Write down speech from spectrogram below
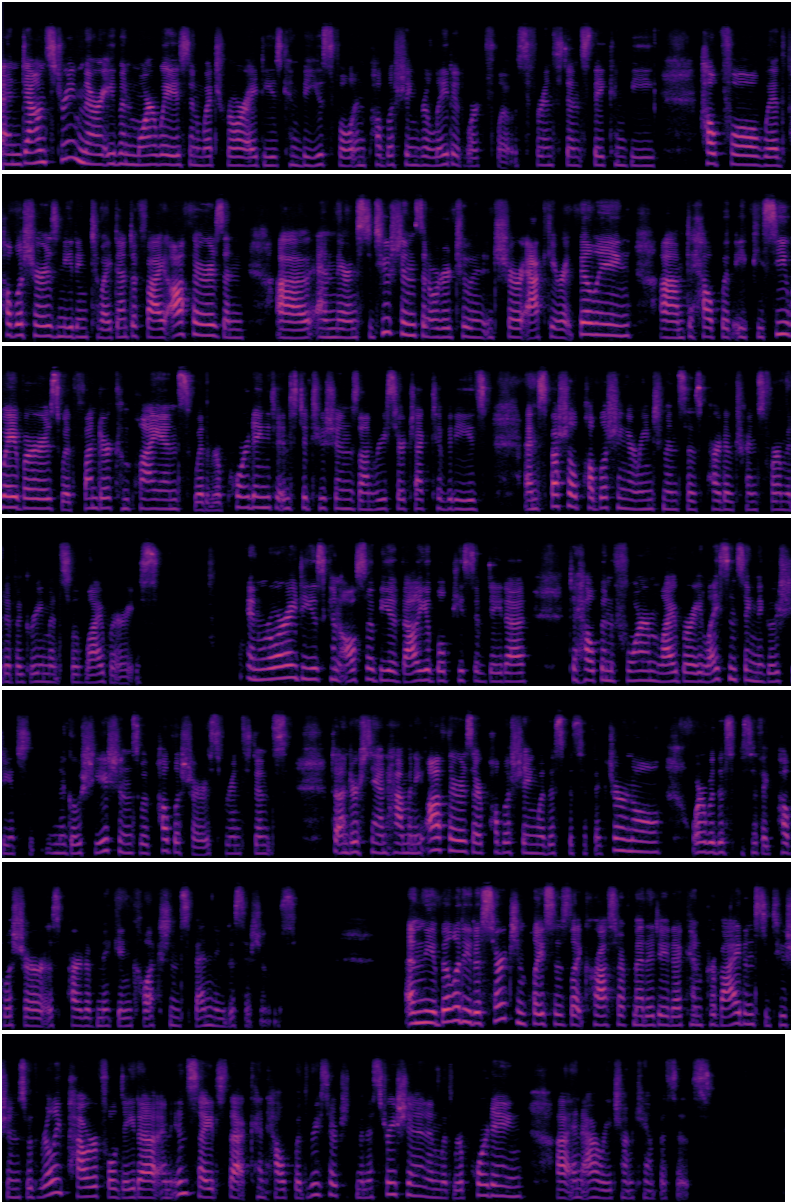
And downstream, there are even more ways in which ROR IDs can be useful in publishing related workflows. For instance, they can be helpful with publishers needing to identify authors and, uh, and their institutions in order to ensure accurate billing, um, to help with APC waivers, with funder compliance, with reporting to institutions on research activities, and special publishing arrangements as part of transformative agreements with libraries. And ROR IDs can also be a valuable piece of data to help inform library licensing negotiations with publishers, for instance, to understand how many authors are publishing with a specific journal or with a specific publisher as part of making collection spending decisions. And the ability to search in places like Crossref metadata can provide institutions with really powerful data and insights that can help with research administration and with reporting uh, and outreach on campuses.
